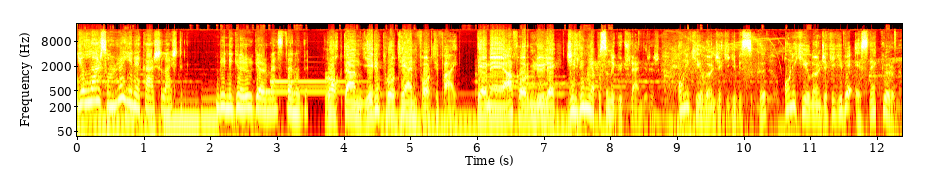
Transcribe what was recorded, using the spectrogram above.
Yıllar sonra yine karşılaştık. Beni görür görmez tanıdı. Rock'tan yeni Protein Fortify. DMA formülüyle cildin yapısını güçlendirir. 12 yıl önceki gibi sıkı, 12 yıl önceki gibi esnek görünüm.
